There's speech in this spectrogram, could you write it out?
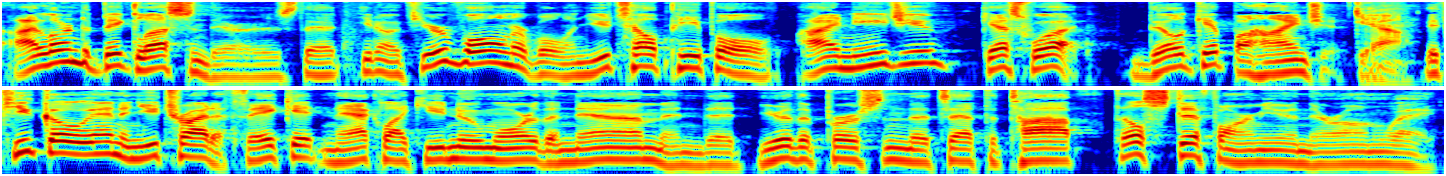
I learned a big lesson there is that, you know, if you're vulnerable and you tell people, I need you, guess what? they'll get behind you. Yeah. If you go in and you try to fake it and act like you knew more than them and that you're the person that's at the top, they'll stiff arm you in their own way.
